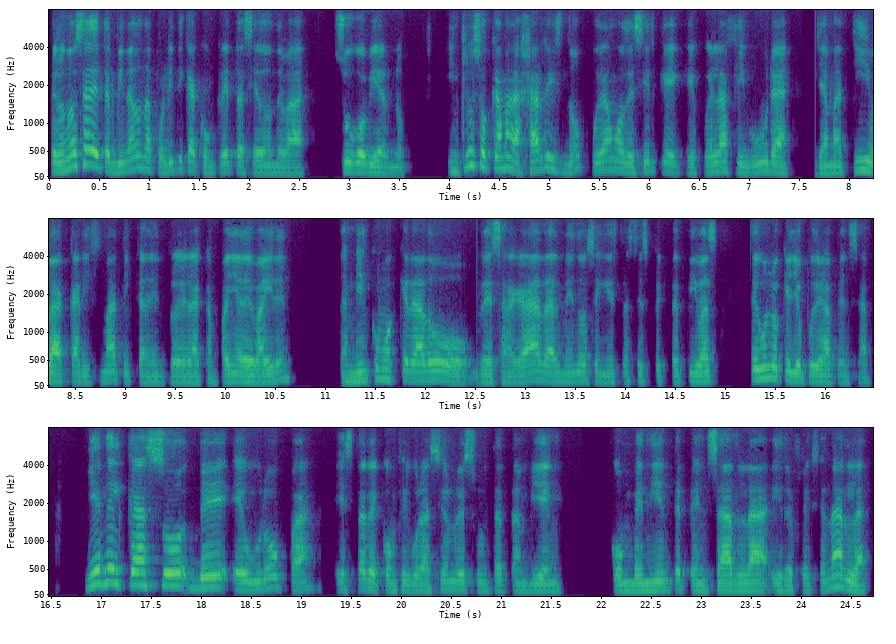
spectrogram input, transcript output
pero no se ha determinado una política concreta hacia dónde va su gobierno. Incluso Kamala Harris, ¿no? Podríamos decir que, que fue la figura llamativa, carismática dentro de la campaña de Biden, también como ha quedado rezagada, al menos en estas expectativas, según lo que yo pudiera pensar. Y en el caso de Europa, esta reconfiguración resulta también conveniente pensarla y reflexionarla.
